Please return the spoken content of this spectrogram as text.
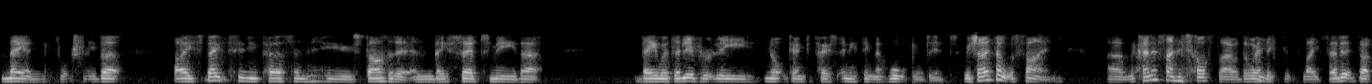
May, unfortunately. But I spoke to the person who started it, and they said to me that they were deliberately not going to post anything that Warp Door did, which I thought was fine. Um, it kind of sounded hostile the way they like said it, but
